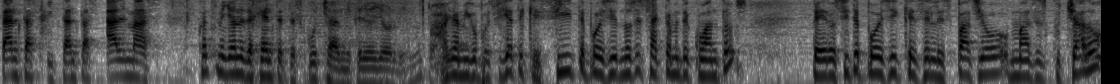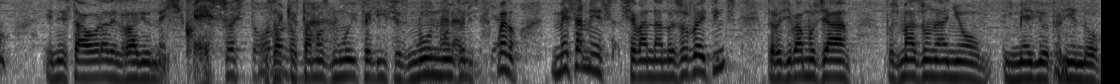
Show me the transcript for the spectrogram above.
tantas y tantas almas. ¿Cuántos millones de gente te escucha, mi querido Jordi? Ay, amigo, pues fíjate que sí te puedo decir, no sé exactamente cuántos, pero sí te puedo decir que es el espacio más escuchado en esta hora del radio en México. Eso es todo. O sea que estamos muy felices, muy, muy felices. Bueno, mes a mes se van dando esos ratings, pero llevamos ya pues más de un año y medio teniendo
